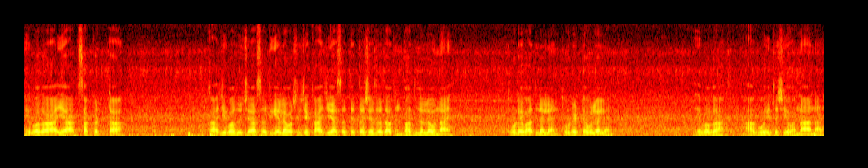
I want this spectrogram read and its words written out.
हे बघा आई आग साकट्टा काजी बाजूचे असत गेल्या वर्षीचे काजी असत ते तसेच होतात अजून भाजलेलं नाही. थोडे भाजलेले आहेत थोडे ठेवलेले आहेत. हे बघा आग होई तशी होणार नाही.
